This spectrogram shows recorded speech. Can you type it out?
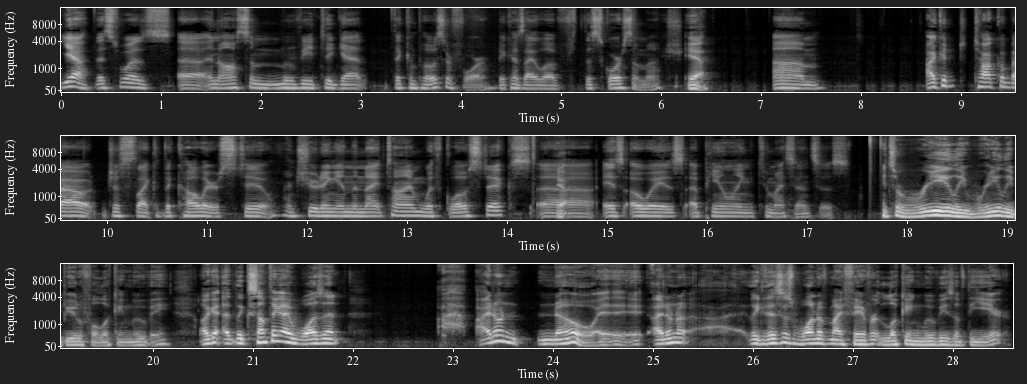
Yeah, this was uh, an awesome movie to get the composer for because I loved the score so much. Yeah. Um, I could talk about just like the colors too, and shooting in the nighttime with glow sticks uh, Yeah. is always appealing to my senses. It's a really, really beautiful looking movie. Like, uh, like something I wasn't. I don't know. I, I- I don't know. Like this is one of my favorite looking movies of the year.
